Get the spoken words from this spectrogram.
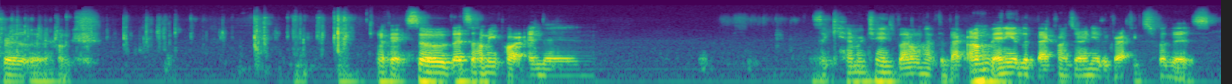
Further humming. okay, so that's the humming part, and then it's a camera change, but I don't have the back. I don't have any of the backgrounds or any of the graphics for this.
